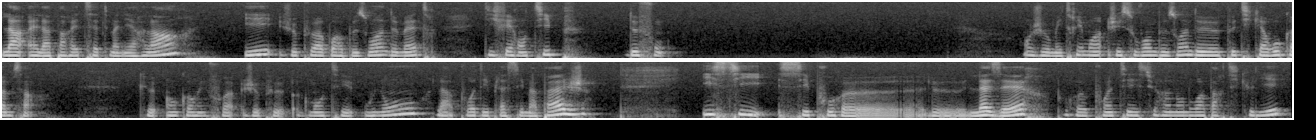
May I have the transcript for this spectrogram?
là, elle apparaît de cette manière-là. Et je peux avoir besoin de mettre différents types de fonds. En géométrie, moi, j'ai souvent besoin de petits carreaux comme ça. Que, encore une fois, je peux augmenter ou non. Là, pour déplacer ma page. Ici, c'est pour euh, le laser, pour euh, pointer sur un endroit particulier.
